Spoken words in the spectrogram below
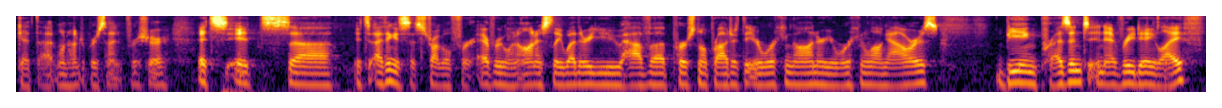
get that 100% for sure. It's it's uh, it's I think it's a struggle for everyone honestly whether you have a personal project that you're working on or you're working long hours being present in everyday life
